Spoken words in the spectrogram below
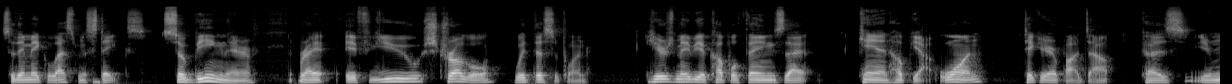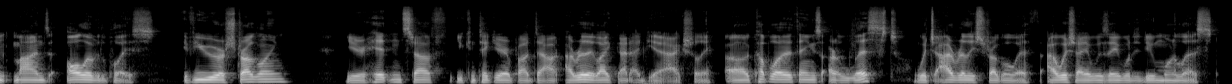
so they make less mistakes. So, being there, right, if you struggle with discipline, here's maybe a couple things that can help you out. One, take your AirPods out because your mind's all over the place. If you are struggling, you're hitting stuff, you can take your AirPods out. I really like that idea actually. Uh, a couple other things are list, which I really struggle with. I wish I was able to do more list.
